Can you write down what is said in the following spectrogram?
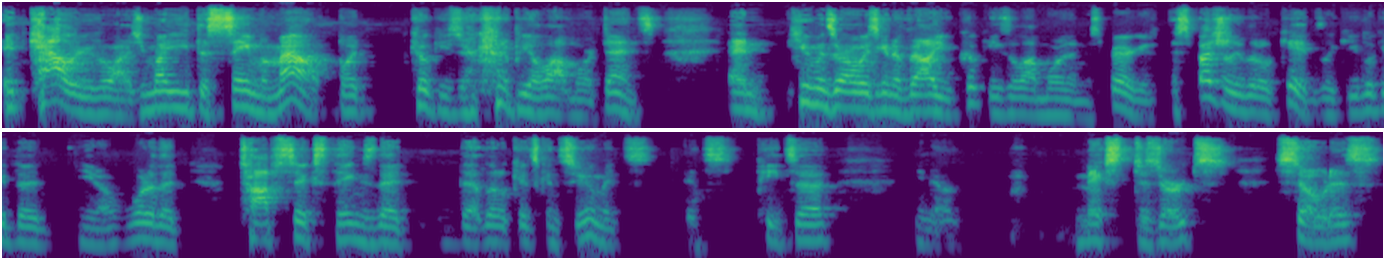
It calories wise, you might eat the same amount, but cookies are going to be a lot more dense. And humans are always going to value cookies a lot more than asparagus, especially little kids. Like you look at the, you know, what are the top six things that that little kids consume? It's it's pizza, you know, mixed desserts, sodas,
